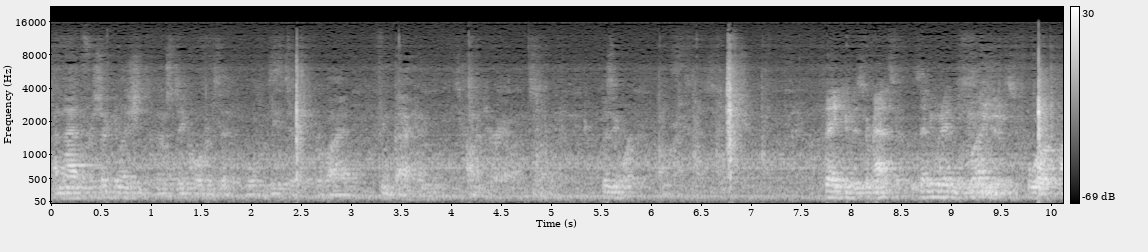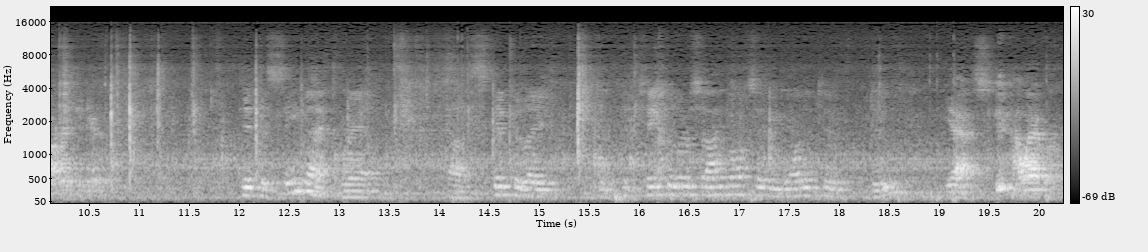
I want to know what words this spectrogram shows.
and then for circulation to those stakeholders that will need to provide feedback and commentary on it. So, busy work. Thank you, Mr. Mattson. Does anyone have any questions for our engineer? Did the CMAQ grant uh, stipulate the particular sidewalks that you wanted to do? Yes, however,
